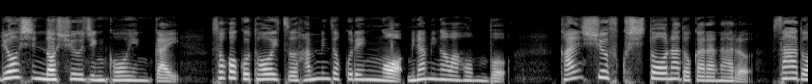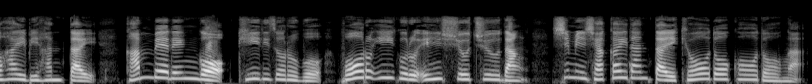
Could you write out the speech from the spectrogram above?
良心の囚人後援会、祖国統一汎民族連合南側本部、還収福祉党などからなる、サード配備反対、韓米連合、キーリゾルブ、フォールイーグル演習中断、市民社会団体共同行動が、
